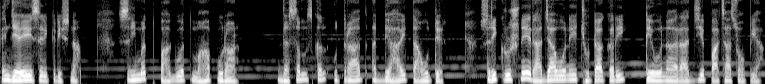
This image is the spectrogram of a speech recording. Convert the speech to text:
જય શ્રી કૃષ્ણ. શ્રીમદ ભાગવત મહાપુરાણ, દસમ સ્કંદ ઉત્તરાધ અધ્યાય તાઉતેર શ્રી કૃષ્ણે રાજાઓને છૂટા કરી તેઓના રાજ્ય પાછા સોંપ્યા.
